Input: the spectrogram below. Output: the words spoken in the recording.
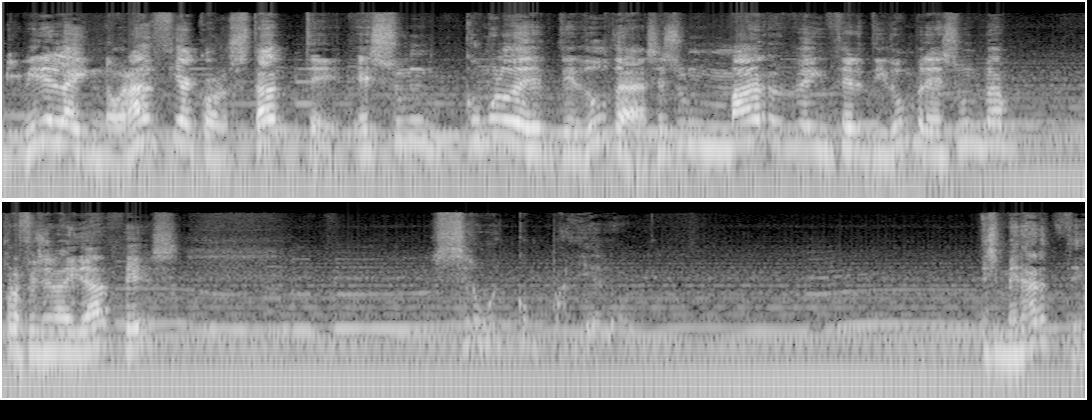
vivir en la ignorancia constante, es un cúmulo de, dudas, es un mar de incertidumbre, es una profesionalidad, es ser buen compañero, esmerarte,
